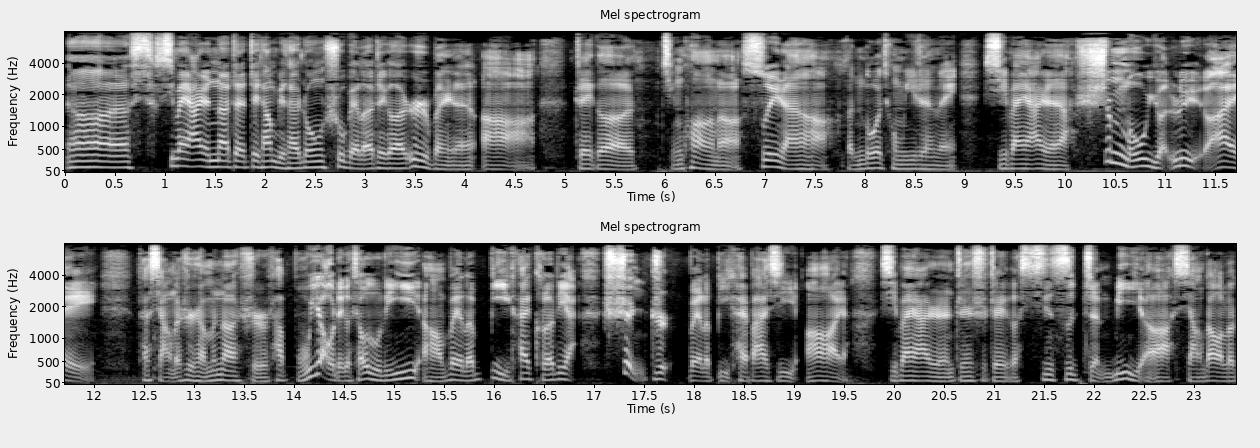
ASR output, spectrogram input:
呃，西班牙人呢，在这场比赛中输给了这个日本人啊，这个。情况呢？虽然啊，很多球迷认为西班牙人啊深谋远虑，哎，他想的是什么呢？是他不要这个小组第一啊，为了避开克罗地亚，甚至为了避开巴西。啊呀，西班牙人真是这个心思缜密啊，想到了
